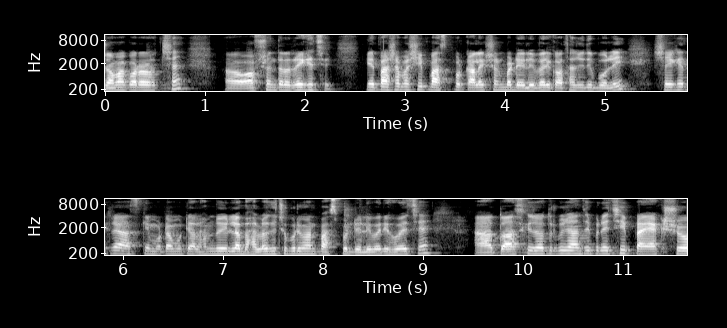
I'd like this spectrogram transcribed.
জমা করা হচ্ছে। অপশন তারা রেখেছে। এর পাশাপাশি পাসপোর্ট কালেকশন বা ডেলিভারি কথা যদি বলি, সেক্ষেত্রে আজকে মোটামুটি আলহামদুলিল্লাহ ভালো কিছু পরিমাণ পাসপোর্ট ডেলিভারি হয়েছে। তো আজকে যতটুকু জানতে পেরেছি, প্রায় একশো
